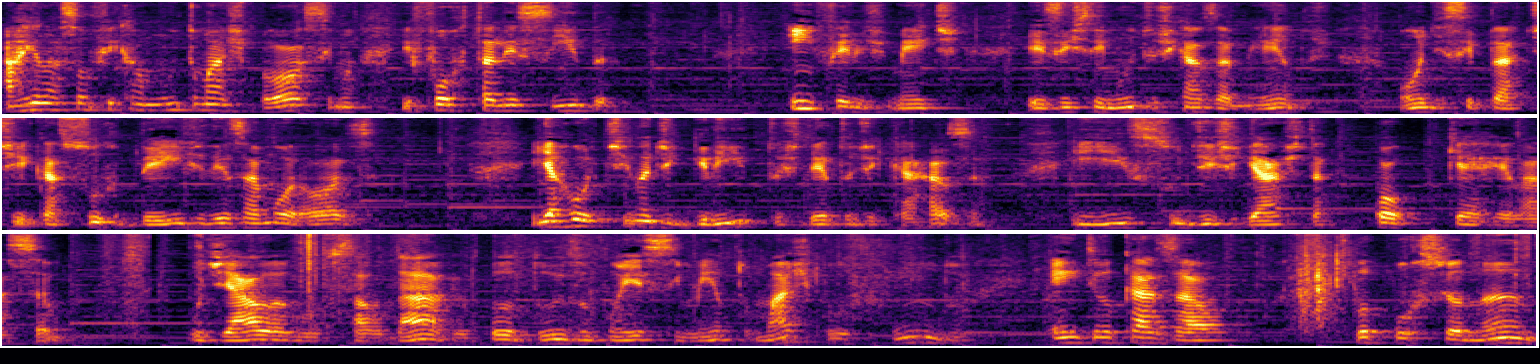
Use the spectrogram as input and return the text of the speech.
a relação fica muito mais próxima e fortalecida. Infelizmente, existem muitos casamentos onde se pratica a surdez desamorosa e a rotina de gritos dentro de casa, e isso desgasta qualquer relação. O diálogo saudável produz um conhecimento mais profundo entre o casal, proporcionando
